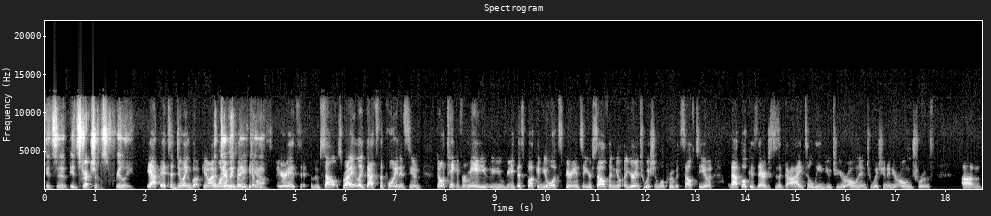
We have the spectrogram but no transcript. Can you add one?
it's a instructions, really. yeah it's a doing book you know i A want everybody to be able yeah. to experience it for themselves right like that's the point is you know don't take it from me you you read this book and you will experience it yourself and you, your intuition will prove itself to you and that book is there just as a guide to lead you to your own intuition and your own truth um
